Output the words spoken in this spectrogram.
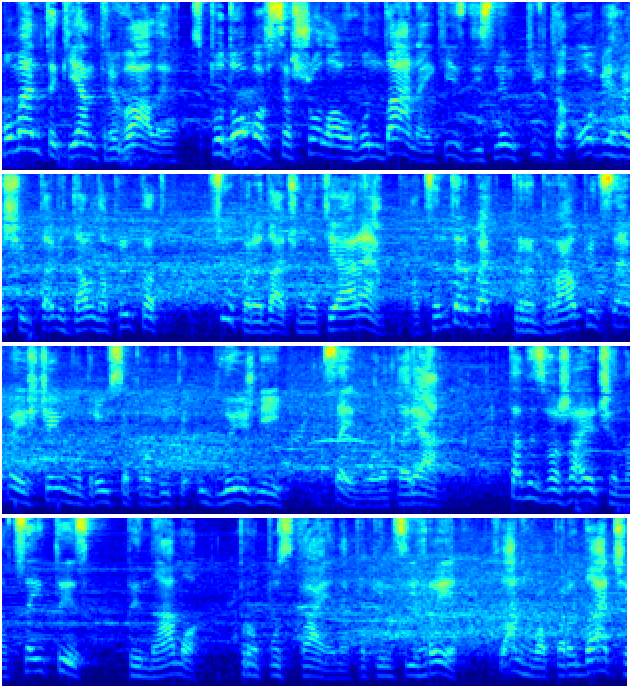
Моменти киян тривали. Сподобався Шола Огундана, який здійснив кілька обіграшів та віддав, наприклад, цю передачу на Тіаре. А центрбек прибрав під себе і ще й умудрився пробити у ближній цей воротаря. Та незважаючи на цей тиск, Динамо пропускає наприкінці гри. Флангова передача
